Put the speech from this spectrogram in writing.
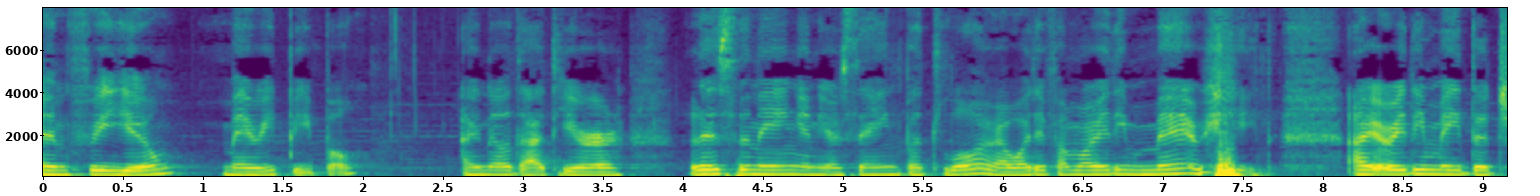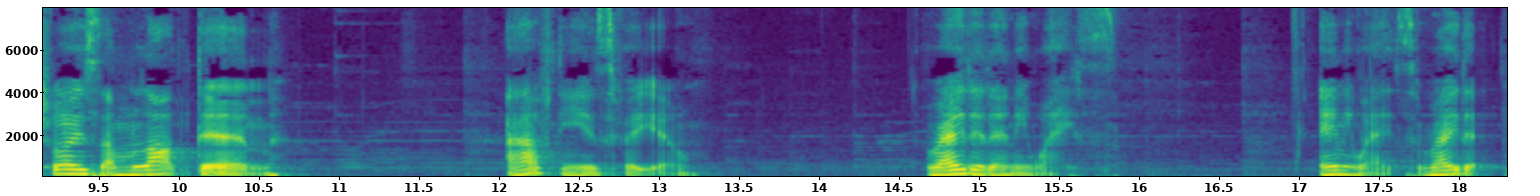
And for you, married people, I know that you're listening and you're saying, but Laura, what if I'm already married? I already made the choice, I'm locked in. I have news for you. Write it anyways. Anyways, write it.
